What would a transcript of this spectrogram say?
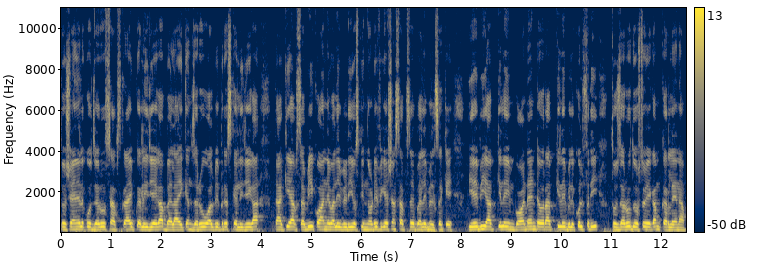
तो चैनल को ज़रूर सब्सक्राइब कर लीजिएगा। बेल आइकन ज़रूर ऑल भी प्रेस कर लीजिएगा ताकि आप सभी को आने वाली वीडियोज़ की नोटिफिकेशन सबसे पहले मिल सके। ये भी आपके लिए इंपॉर्टेंट है और आपके लिए बिल्कुल फ्री तो ज़रूर दोस्तों ये काम कर लेना।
